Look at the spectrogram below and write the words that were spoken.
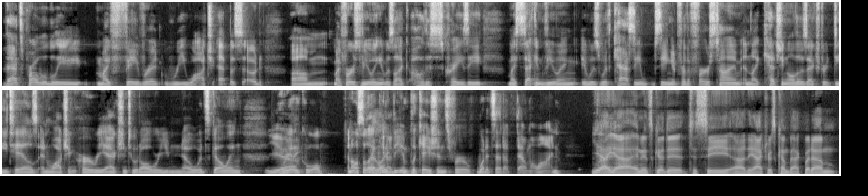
That's probably my favorite rewatch episode. Um, my first viewing, it was like, oh, this is crazy. My second viewing, it was with Cassie seeing it for the first time and like catching all those extra details and watching her reaction to it all where you know what's going. Yeah. Really cool. And also like, like- you know the implications for what it set up down the line. Yeah, yeah, and it's good to to see uh, the actress come back. But um,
